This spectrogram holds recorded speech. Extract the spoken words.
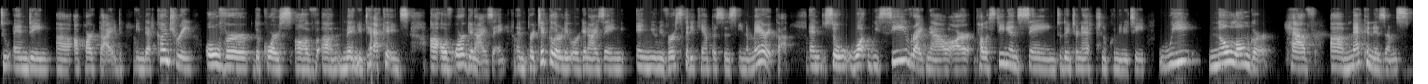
to ending uh, apartheid in that country over the course of um, many decades uh, of organizing, and particularly organizing in university campuses in America. And so, what we see right now are Palestinians saying to the international community, we no longer have uh, mechanisms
